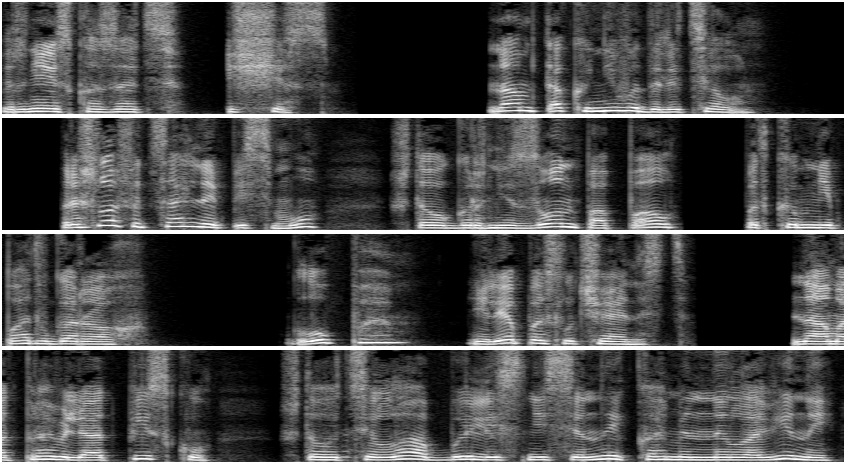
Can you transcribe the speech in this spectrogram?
Вернее сказать, исчез. Нам так и не выдали тело. Пришло официальное письмо, что гарнизон попал под камнепад в горах. Глупая, нелепая случайность. Нам отправили отписку, что тела были снесены каменной лавиной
